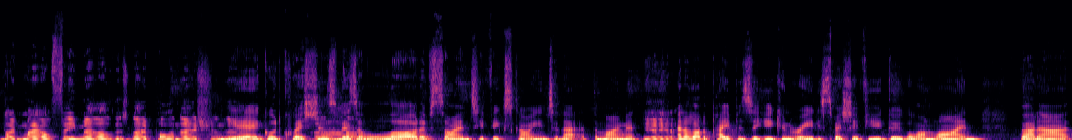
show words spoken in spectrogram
like male, female. There's no pollination. Yeah, good questions. Ah. There's a lot of scientifics going into that at the moment. Yeah, yeah. And a lot of papers that you can read, especially if you Google online. But uh,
